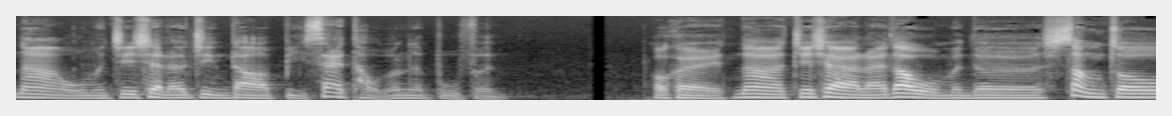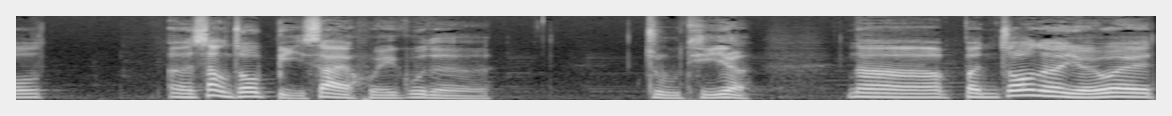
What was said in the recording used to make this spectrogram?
那我们接下来进到比赛讨论的部分。OK，那接下来来到我们的上周，呃，上周比赛回顾的。主题了。那本周呢，有一位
